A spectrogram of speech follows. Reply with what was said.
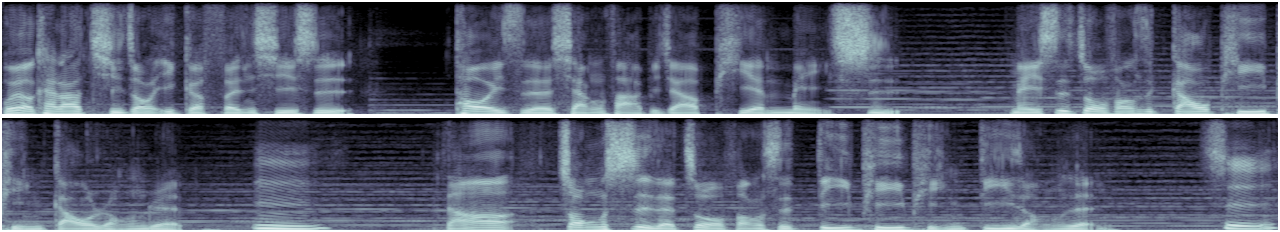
我有看到其中一个分析是 Toys 的想法比较偏美式，美式作风是高批评高容忍，嗯。然后中式的作风是低批评、低容忍，是，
